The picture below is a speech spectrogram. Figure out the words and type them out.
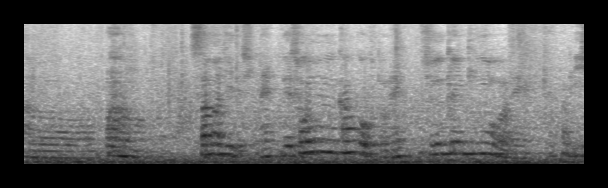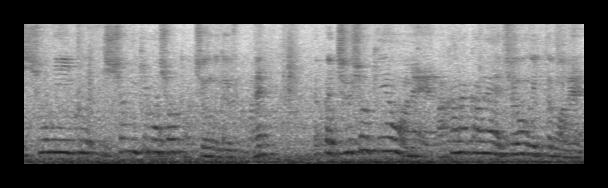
あの 凄まじいですよね。でそういう韓国とね中堅企業はねやっぱり一緒に行く一緒に行きましょうと中国でもね。やっぱり中小企業はねなかなかね中国行ってもね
